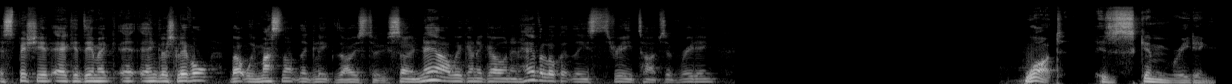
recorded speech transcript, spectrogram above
especially at academic uh, English level, but we must not neglect those two. So now we're going to go on and have a look at these three types of reading. What is skim reading?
